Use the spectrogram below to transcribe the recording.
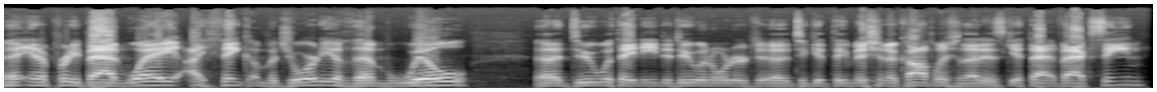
uh, in a pretty bad way. I think a majority of them will uh, do what they need to do in order to, to get the mission accomplished, and that is get that vaccine.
